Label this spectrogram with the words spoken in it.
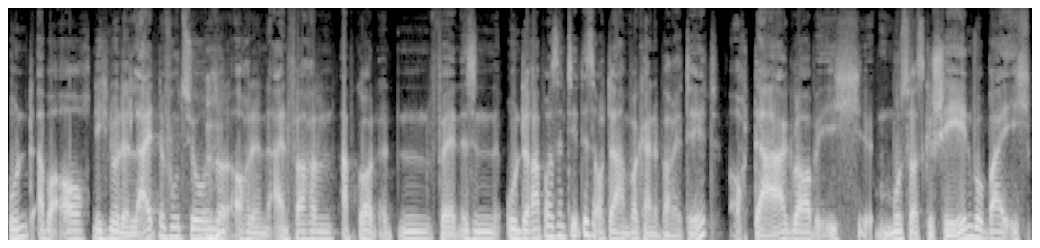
und aber auch nicht nur der leitenden Funktion, mhm. sondern auch in den einfachen Abgeordnetenverhältnissen unterrepräsentiert ist. Auch da haben wir keine Parität. Auch da, glaube ich, muss was geschehen, wobei ich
